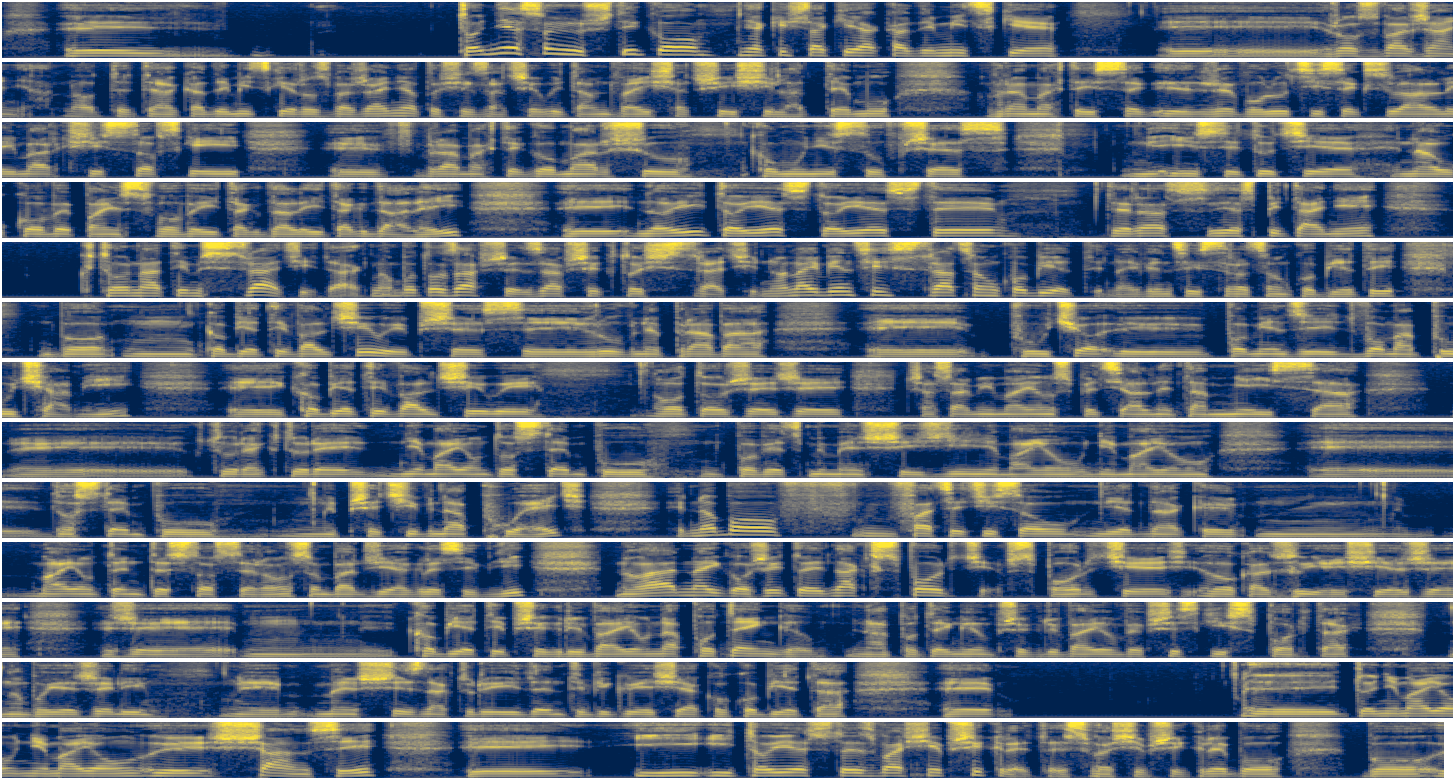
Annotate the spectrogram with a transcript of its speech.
to nie są już tylko jakieś takie akademickie Y, rozważania. No, te, te akademickie rozważania to się zaczęły tam 20-30 lat temu w ramach tej se rewolucji seksualnej marksistowskiej, y, w ramach tego marszu komunistów przez instytucje naukowe, państwowe i tak dalej, i tak dalej. Y, no i to jest, to jest, teraz jest pytanie, kto na tym straci, tak? No bo to zawsze, zawsze ktoś straci. No najwięcej stracą kobiety, najwięcej stracą kobiety, bo mm, kobiety walczyły przez y, równe prawa y, płcio, y, pomiędzy dwoma płciami. Y, kobiety walczyły o to, że, że czasami mają specjalne tam miejsca które, które nie mają dostępu, powiedzmy mężczyźni, nie mają, nie mają y, dostępu mm, przeciwna płeć, no bo faceci są jednak, y, mm, mają ten testosteron, są bardziej agresywni, no a najgorzej to jednak w sporcie. W sporcie okazuje się, że, że mm, kobiety przegrywają na potęgę, na potęgę przegrywają we wszystkich sportach, no bo jeżeli Y, mężczyzna, który identyfikuje się jako kobieta, y, y, to nie mają, nie mają szansy i, i to, jest, to jest właśnie przykre, to jest właśnie przykre, bo, bo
